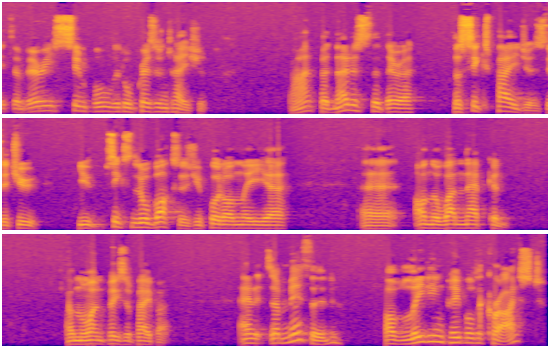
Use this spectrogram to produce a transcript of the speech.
It's a very simple little presentation, right? But notice that there are the six pages that you, you six little boxes you put on the uh, uh, on the one napkin on the one piece of paper. And it's a method of leading people to Christ.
